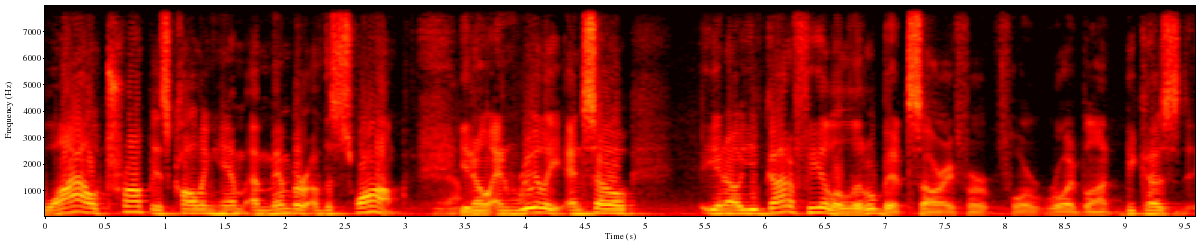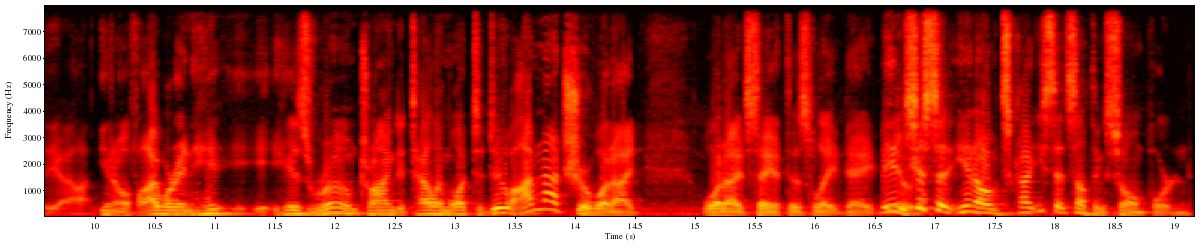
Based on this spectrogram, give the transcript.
While Trump is calling him a member of the swamp, Yeah. you know, and really, and so you know, you've got to feel a little bit sorry for, for Roy Blunt because, uh, you know, if I were in his, his room trying to tell him what to do, I'm not sure what I'd what I'd say at this late date. It's just a, you know, Scott, you said something so important.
